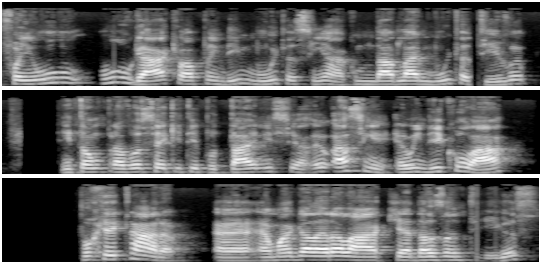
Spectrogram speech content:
foi um, um lugar que eu aprendi muito, assim, a comunidade lá é muito ativa. Então, para você que, tipo, tá iniciando, eu, assim, eu indico lá, porque, cara, é, é uma galera lá que é das antigas,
